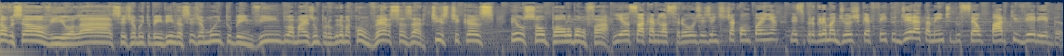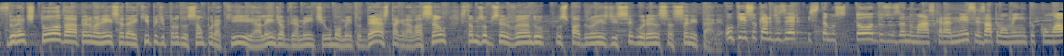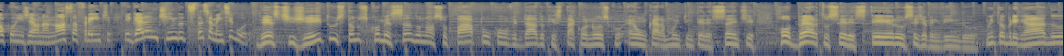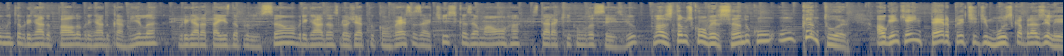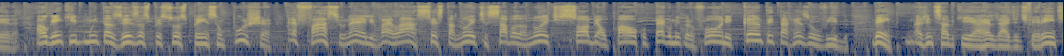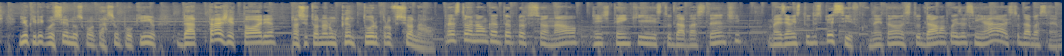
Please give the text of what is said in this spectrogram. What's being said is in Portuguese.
Salve, salve! Olá, seja muito bem-vinda, seja muito bem-vindo a mais um programa Conversas Artísticas. Eu sou o Paulo Bonfá. E eu sou a Camila Srouja. A gente te acompanha nesse programa de hoje que é feito diretamente do Céu Parque Veredas. Durante toda a permanência da equipe de produção por aqui, além de, obviamente, o momento desta gravação, estamos observando os padrões de segurança sanitária. O que isso quer dizer? Estamos todos usando máscara nesse exato momento, com álcool em gel na nossa frente e garantindo o distanciamento seguro. Deste jeito, estamos começando o nosso papo. O convidado que está conosco é um cara muito interessante, Roberto Seresteiro. Seja bem-vindo. Muito obrigado, muito obrigado, Paulo. Obrigado, Camila. Obrigado a Thaís da produção. Obrigado ao projeto Conversas Artísticas. É uma honra estar aqui com vocês, viu? Nós estamos conversando com um cantor alguém que é intérprete de música brasileira, alguém que muitas vezes as pessoas pensam, puxa, é fácil, né? Ele vai lá sexta-noite, sábado à noite, sobe ao palco, pega o microfone, canta e está resolvido. Bem, a gente sabe que a realidade é diferente e eu queria que você nos contasse um pouquinho da trajetória para se tornar um cantor profissional. Para se tornar um cantor profissional, a gente tem que estudar bastante, mas é um estudo específico, né? Então, estudar uma coisa assim, ah, estudar bastante,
